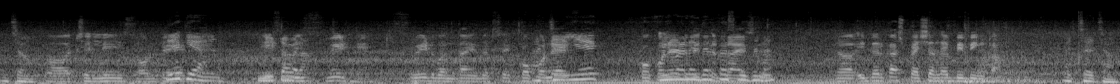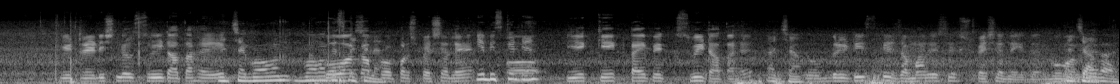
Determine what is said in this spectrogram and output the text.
अच्छा चिल्ली सॉल्ट ये क्या है स्वीट है स्वीट बनता है इधर से कोकोनट ये कोकोनट वाला विद इधर का ड्राई स्पेशल है फ्रूट इधर का स्पेशल है बिबिंग का अच्छा अच्छा ये ट्रेडिशनल स्वीट आता है एक अच्छा गोवा गोवा का गोवा का स्पेशल है प्रॉपर स्पेशल है ये बिस्किट है? और ये केक टाइप एक स्वीट आता है अच्छा तो ब्रिटिश के ज़माने से स्पेशल है इधर गोवा अच्छा में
